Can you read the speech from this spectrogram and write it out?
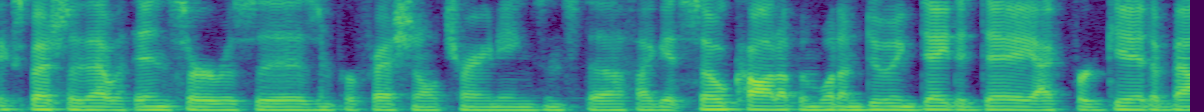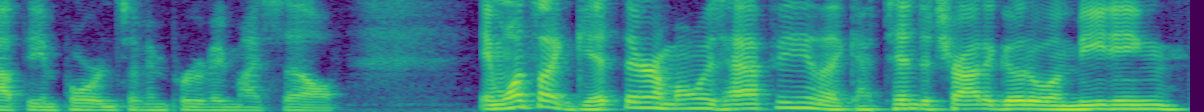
especially that with in services and professional trainings and stuff, I get so caught up in what I'm doing day to day, I forget about the importance of improving myself. And once I get there, I'm always happy. Like I tend to try to go to a meeting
